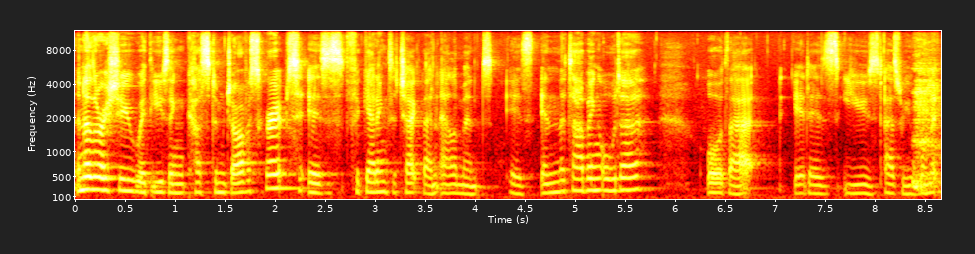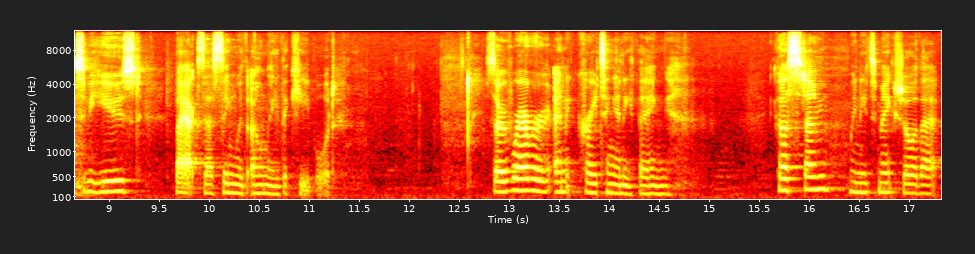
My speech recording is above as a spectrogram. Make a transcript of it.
Another issue with using custom JavaScript is forgetting to check that an element is in the tabbing order or that it is used as we want it to be used by accessing with only the keyboard. So if we're ever creating anything custom, we need to make sure that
